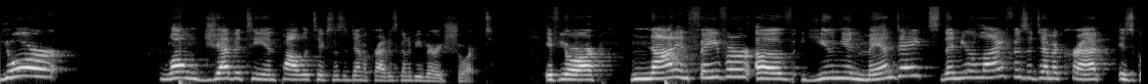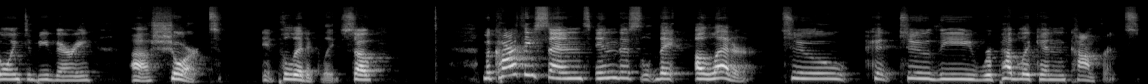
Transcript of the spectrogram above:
your longevity in politics as a democrat is going to be very short if you're not in favor of union mandates, then your life as a Democrat is going to be very uh, short eh, politically. So McCarthy sends in this they, a letter to to the Republican conference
